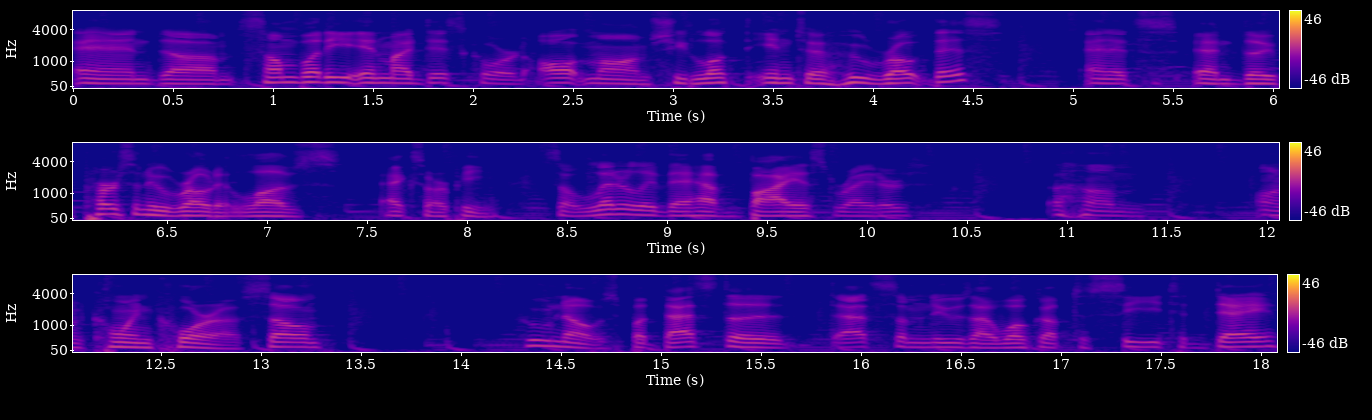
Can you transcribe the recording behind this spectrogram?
and um, somebody in my Discord, Alt Mom, she looked into who wrote this, and it's and the person who wrote it loves XRP. So literally, they have biased writers um, on CoinQuora. So who knows? But that's the that's some news I woke up to see today.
